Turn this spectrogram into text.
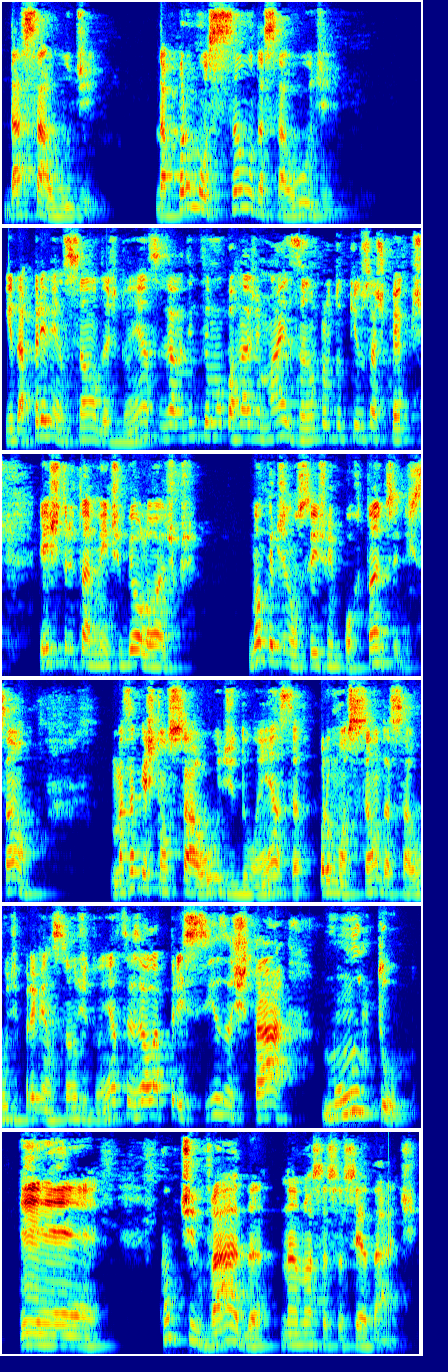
da saúde, da promoção da saúde e da prevenção das doenças, ela tem que ter uma abordagem mais ampla do que os aspectos estritamente biológicos. Não que eles não sejam importantes, eles são, mas a questão saúde, doença, promoção da saúde, prevenção de doenças, ela precisa estar muito é, cultivada na nossa sociedade,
